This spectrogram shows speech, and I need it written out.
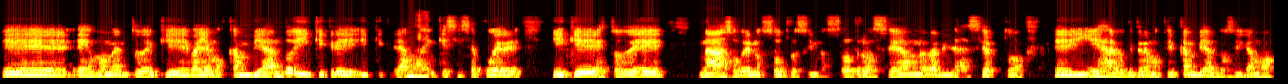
eh, es momento de que vayamos cambiando y que, y que creamos en que sí se puede y que esto de nada sobre nosotros y nosotros sea una realidad, ¿cierto? Eh, y es algo que tenemos que ir cambiando, digamos,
